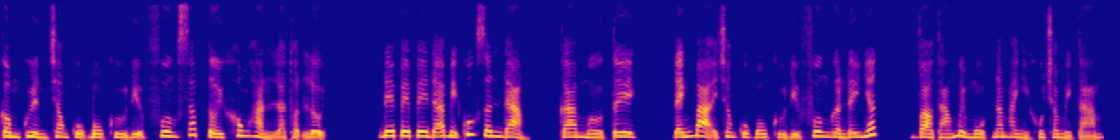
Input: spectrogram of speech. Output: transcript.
cầm quyền trong cuộc bầu cử địa phương sắp tới không hẳn là thuận lợi. DPP đã bị Quốc dân Đảng, KMT, đánh bại trong cuộc bầu cử địa phương gần đây nhất vào tháng 11 năm 2018.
